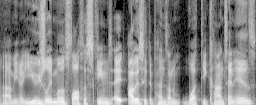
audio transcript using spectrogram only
Um, you know, usually most lossless schemes. It obviously it depends on what the content is,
